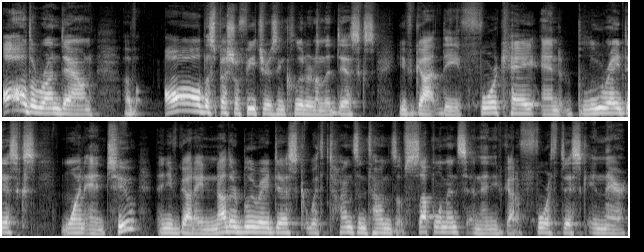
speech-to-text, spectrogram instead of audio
all the rundown of all the special features included on the discs. You've got the 4K and Blu-ray discs, one and two. Then you've got another Blu-ray disc with tons and tons of supplements. And then you've got a fourth disc in there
